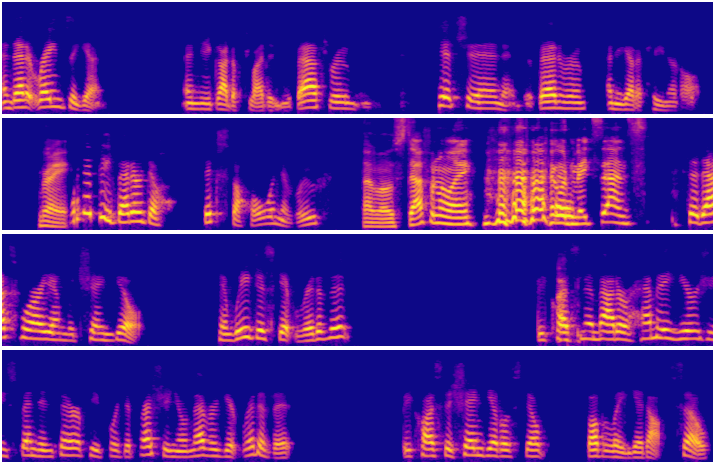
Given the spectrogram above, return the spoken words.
And then it rains again, and you got a flood in your bathroom, and your kitchen, and your bedroom, and you got to clean it all. Right. Wouldn't it be better to fix the hole in the roof? Uh, most definitely. it would make sense. So that's where I am with shame guilt. Can we just get rid of it? Because no matter how many years you spend in therapy for depression, you'll never get rid of it because the shame guilt is still bubbling it up. So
